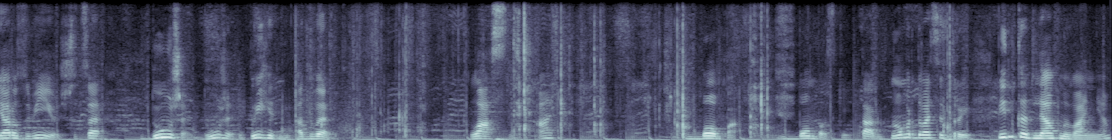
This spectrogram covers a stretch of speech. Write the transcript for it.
я розумію, що це дуже-дуже вигідний адвент. Класний. Ай. Бомба. Бомбовський. Так, номер 23. Пінка для вмивання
